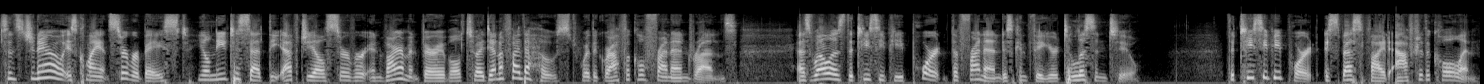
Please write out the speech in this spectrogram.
Since Genero is client-server based, you'll need to set the FGL server environment variable to identify the host where the graphical front end runs, as well as the TCP port the front end is configured to listen to. The TCP port is specified after the colon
